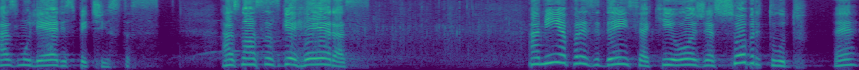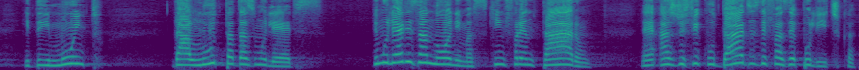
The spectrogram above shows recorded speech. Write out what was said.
às mulheres petistas, às nossas guerreiras. A minha presidência aqui hoje é, sobretudo, né, e de muito da luta das mulheres. De mulheres anônimas que enfrentaram né, as dificuldades de fazer política,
